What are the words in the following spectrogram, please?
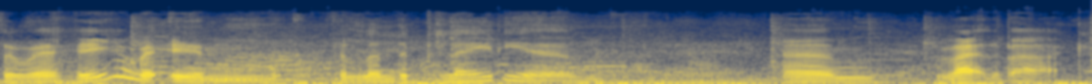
So we're here, we're in the London Palladium. Um, right at the back.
